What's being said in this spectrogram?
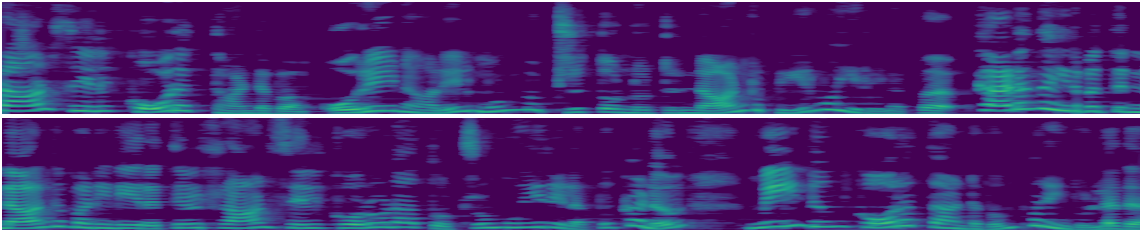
பிரான்சில் கோரத்தாண்டவம் ஒரே நாளில் முன்னூற்று தொன்னூற்று நான்கு பேர் உயிரிழப்பு. கடந்த இருபத்தி நான்கு மணி நேரத்தில் பிரான்சில் கொரோனா தொற்றும் உயிரிழப்புகளும் மீண்டும் கோரத் தாண்டவம் புரிந்துள்ளது.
